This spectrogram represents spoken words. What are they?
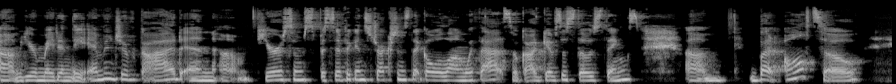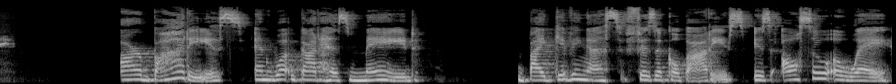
Um, you're made in the image of God, and um, here are some specific instructions that go along with that. So God gives us those things, um, but also our bodies and what God has made by giving us physical bodies is also a way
